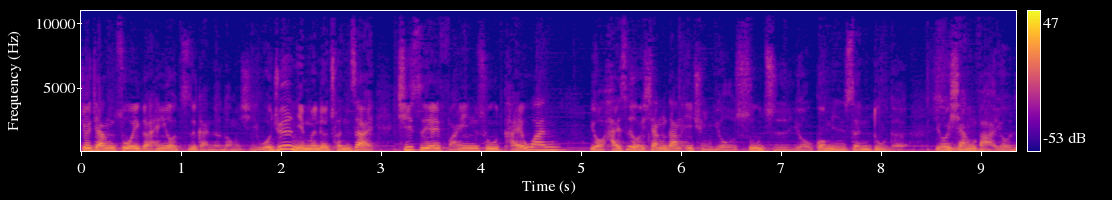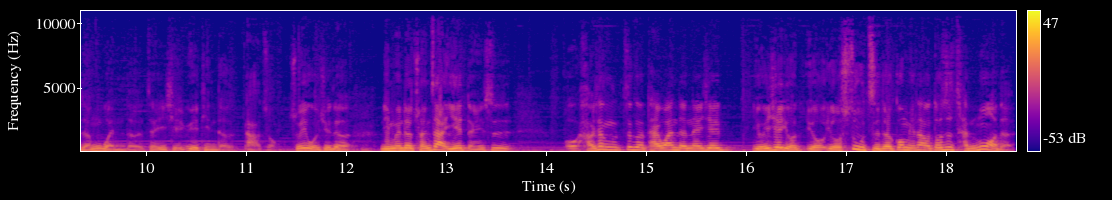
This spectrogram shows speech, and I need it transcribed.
就这样做一个很有质感的东西。我觉得你们的存在其实也反映出台湾有还是有相当一群有素质、有公民深度的、有想法、有人文的这一些乐听的大众。所以我觉得你们的存在也等于是。我好像这个台湾的那些有一些有有有素质的公民上都是沉默的，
